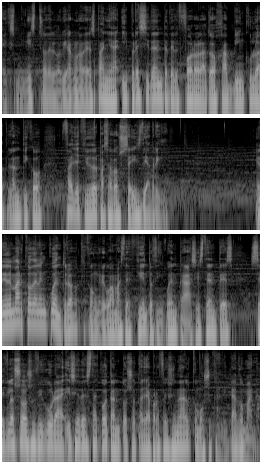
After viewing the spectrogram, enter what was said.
exministro del Gobierno de España y presidente del Foro La Toja Vínculo Atlántico, fallecido el pasado 6 de abril. En el marco del encuentro, que congregó a más de 150 asistentes, se glosó su figura y se destacó tanto su talla profesional como su calidad humana.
